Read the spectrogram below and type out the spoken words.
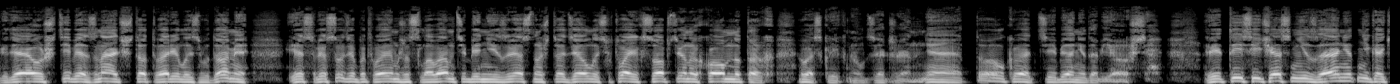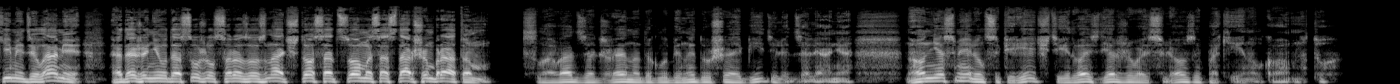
Где уж тебе знать, что творилось в доме, если, судя по твоим же словам, тебе неизвестно, что делалось в твоих собственных комнатах?» — воскликнул Дзяджен. «Нет, толку от тебя не добьешься. Ведь ты сейчас не занят никакими делами, а даже не удосужился разузнать, что с отцом и со старшим братом». Слова Дзяджена до глубины души обидели Дзяляня, но он не осмелился перечить и, едва сдерживая слезы, покинул комнату.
